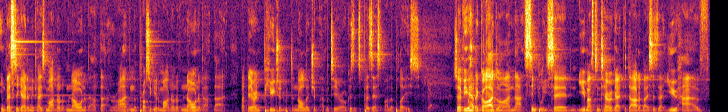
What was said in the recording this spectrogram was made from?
investigating the case might not have known about that, right? And the prosecutor might not have known about that, but they're imputed with the knowledge of that material because it's possessed by the police. Yeah. So, if you had a guideline that simply said you must interrogate the databases that you have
